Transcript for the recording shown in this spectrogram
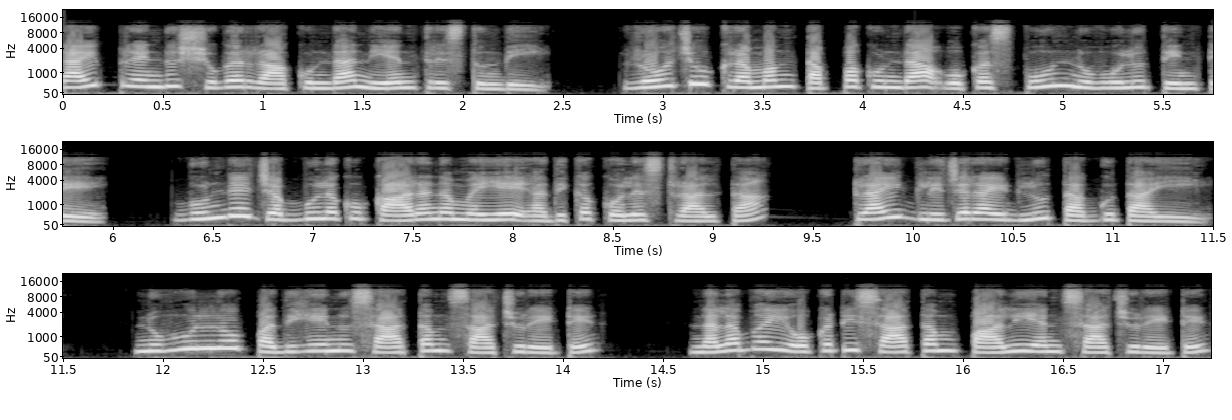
టైప్ రెండు షుగర్ రాకుండా నియంత్రిస్తుంది. రోజూ క్రమం తప్పకుండా ఒక స్పూన్ నువ్వులు తింటే గుండె జబ్బులకు కారణమయ్యే అధిక కొలెస్ట్రాల్తా ట్రైగ్లిజరైడ్లు తగ్గుతాయి. నువ్వుల్లో పదిహేను శాతం సాచురేటెడ్ నలభై ఒకటి శాతం పాలియన్ సాచురేటెడ్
